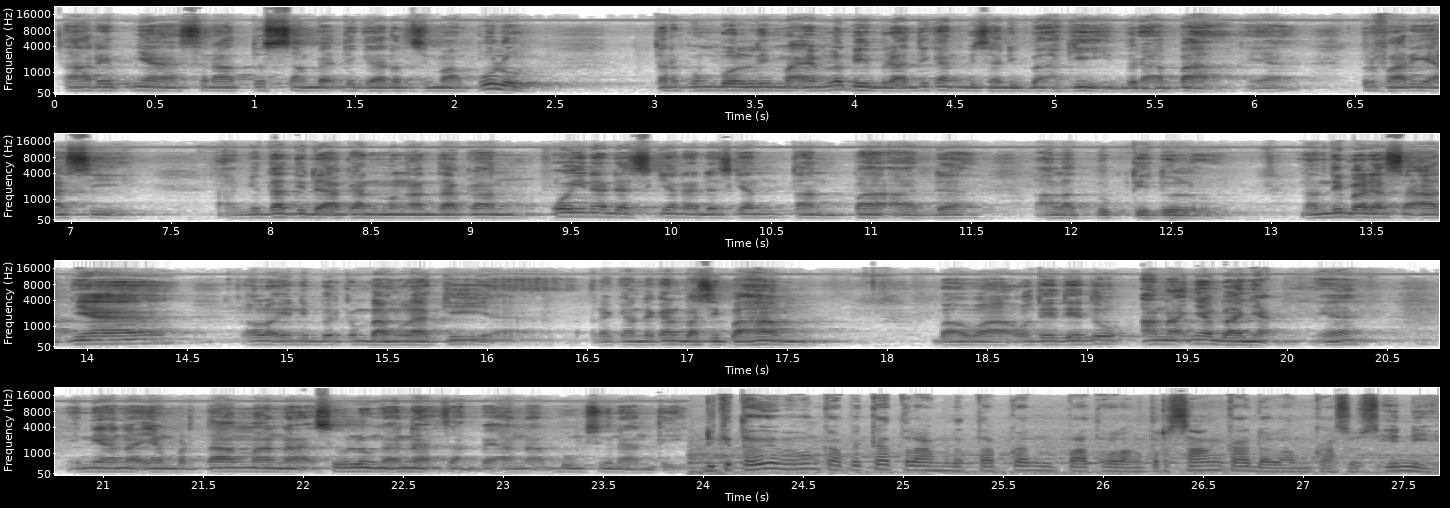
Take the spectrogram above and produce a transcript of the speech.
tarifnya 100 sampai 350 terkumpul 5 M lebih berarti kan bisa dibagi berapa ya bervariasi. Nah, kita tidak akan mengatakan oh ini ada sekian ada sekian tanpa ada alat bukti dulu. Nanti pada saatnya kalau ini berkembang lagi ya rekan-rekan pasti paham bahwa OTT itu anaknya banyak ya. Ini anak yang pertama, anak sulung, anak sampai anak bungsu nanti. Diketahui memang KPK telah menetapkan empat orang tersangka dalam kasus ini.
